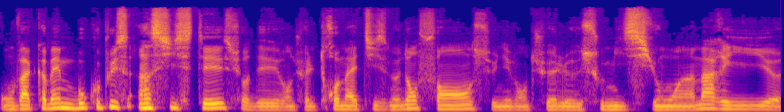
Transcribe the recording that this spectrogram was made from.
on va quand même beaucoup plus insister sur des éventuels traumatismes d'enfance, une éventuelle soumission à un mari, euh,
